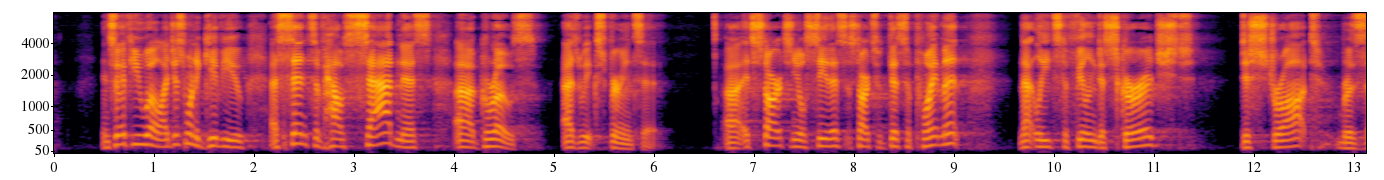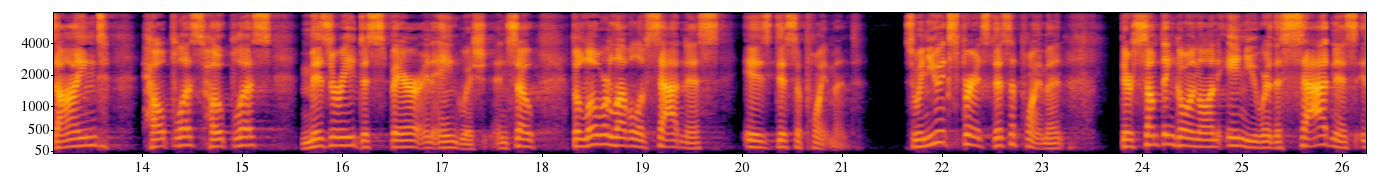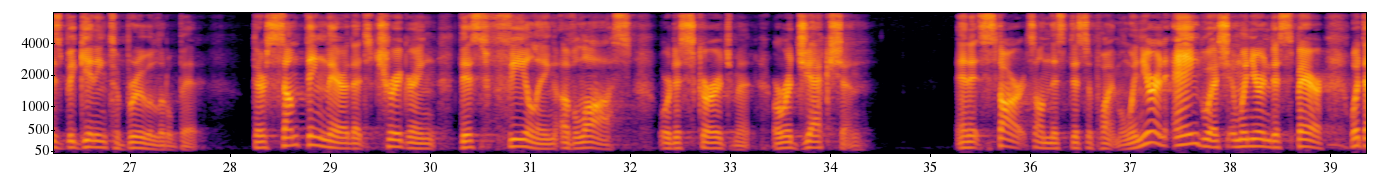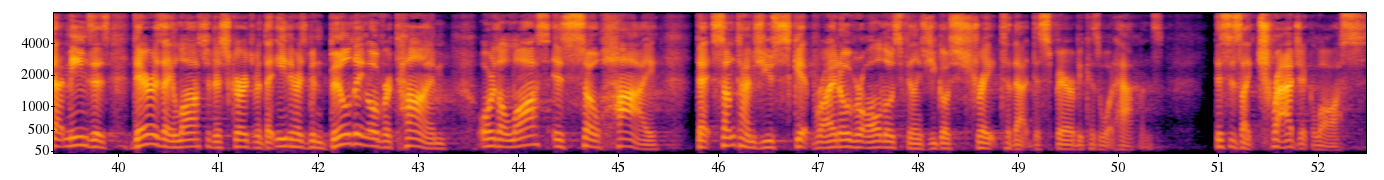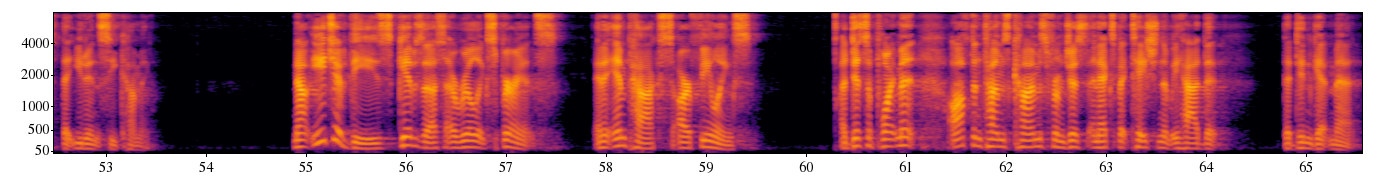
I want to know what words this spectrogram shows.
And so, if you will, I just want to give you a sense of how sadness uh, grows as we experience it. Uh, it starts, and you'll see this, it starts with disappointment. that leads to feeling discouraged, distraught, resigned, helpless, hopeless, misery, despair, and anguish. And so, the lower level of sadness is disappointment. So, when you experience disappointment, there's something going on in you where the sadness is beginning to brew a little bit. There's something there that's triggering this feeling of loss or discouragement or rejection. And it starts on this disappointment. When you're in anguish and when you're in despair, what that means is there is a loss or discouragement that either has been building over time or the loss is so high that sometimes you skip right over all those feelings. You go straight to that despair because of what happens. This is like tragic loss that you didn't see coming. Now, each of these gives us a real experience and it impacts our feelings. A disappointment oftentimes comes from just an expectation that we had that, that didn't get met.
